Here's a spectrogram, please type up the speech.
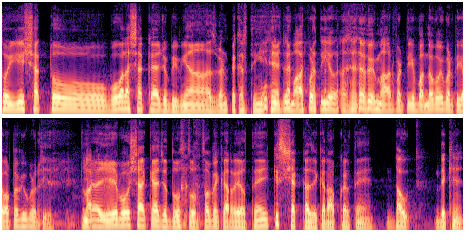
तो ये शक तो वो वाला शक है जो बीवियाँ हस्बैंड पे करती हैं। मार पड़ती है मार पड़ती है बंदों को भी पड़ती है औरतों को भी पड़ती है। या ये वो शक है जो दोस्त दोस्तों पे कर रहे होते हैं किस शक का ज़िक्र आप करते हैं? डाउट देखें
